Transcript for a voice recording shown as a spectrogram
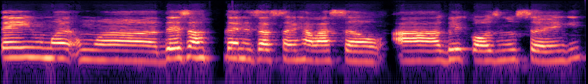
tem uma, uma desorganização em relação à glicose no sangue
